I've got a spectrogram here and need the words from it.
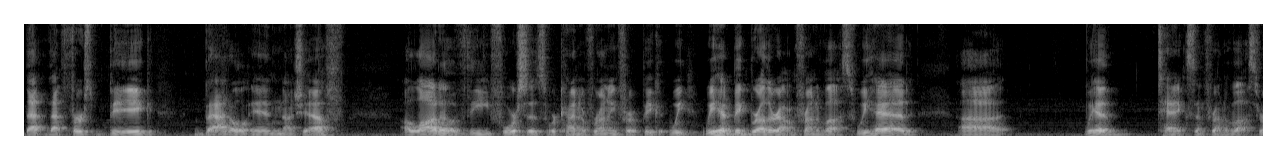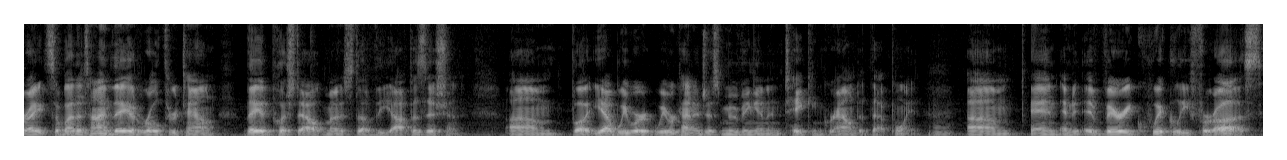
that that first big battle in Najaf a lot of the forces were kind of running for because we we had Big Brother out in front of us. We had uh, we had tanks in front of us, right? So by the mm-hmm. time they had rolled through town, they had pushed out most of the opposition. Um, but yeah, we were we were kind of just moving in and taking ground at that point. Mm. Um, and and it very quickly for us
